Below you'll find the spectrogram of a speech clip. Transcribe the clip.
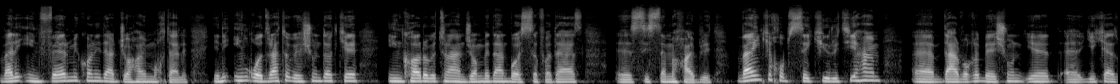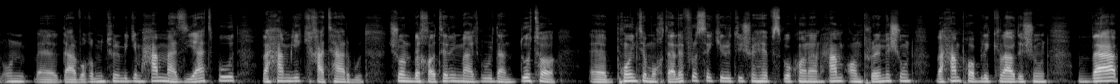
ولی infer می‌کنی در جاهای مختلف. یعنی این قدرت رو بهشون داد که این کار رو بتونن انجام بدن با استفاده از سیستم هایبرید. و اینکه خب security هم در واقع بهشون یکی از اون در واقع می‌تونیم بگیم هم مزیت بود و هم یک خطر بود. چون به خاطر این مجبور بودن دو تا point مختلف رو security ش رو حفظ بکنن هم on-prem شون و هم public cloud شون و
